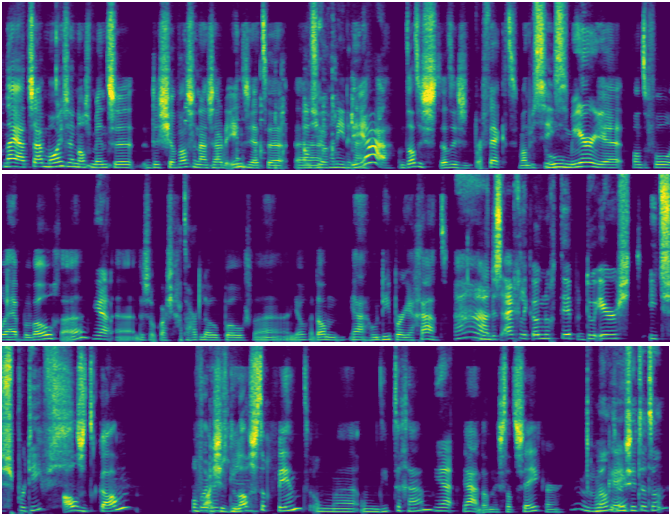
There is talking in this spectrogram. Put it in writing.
Nou ja, het zou mooi zijn als mensen de Shavasana zouden inzetten. eh, Als yoga nidra. Ja, want dat is, dat is perfect. Want Precies. hoe meer je van tevoren hebt bewogen, Ja. eh, dus ook als je gaat hardlopen of eh, yoga, dan ja, hoe dieper je gaat. Ah, dus eigenlijk ook nog tip. Doe eerst iets sportiefs. Als het kan, of Voordat als je het je- lastig vindt om, eh, om diep te gaan, Ja. ja, dan is dat zeker. Hmm, Want hoe zit dat dan?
